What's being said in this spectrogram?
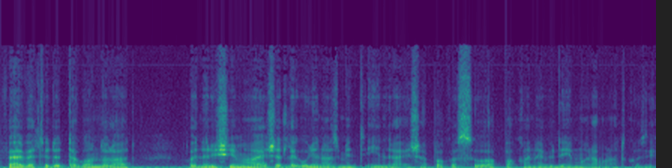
Felvetődött a gondolat, hogy Nrisima esetleg ugyanaz, mint Indra és a Pakaszó a Paka nevű démonra vonatkozik.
